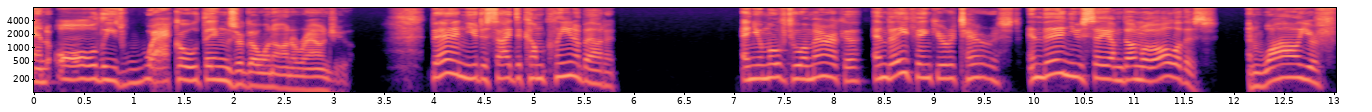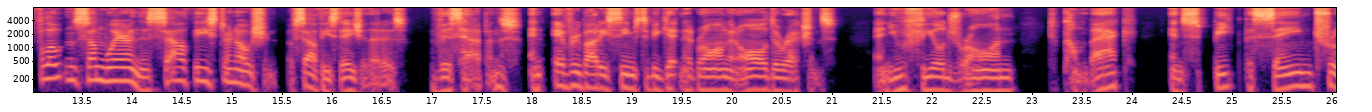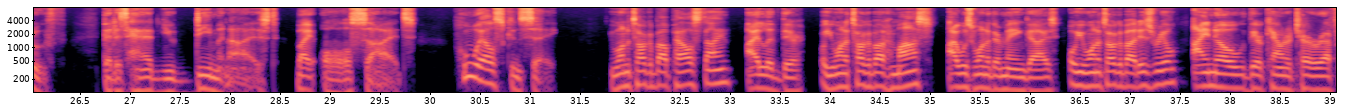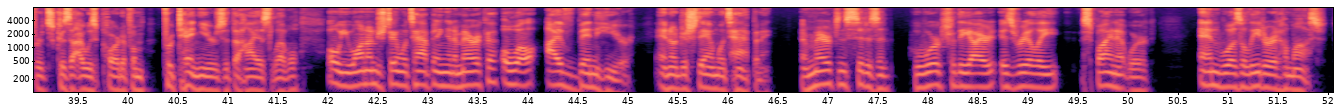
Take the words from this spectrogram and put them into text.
And all these wacko things are going on around you. Then you decide to come clean about it. And you move to America and they think you're a terrorist. And then you say, I'm done with all of this. And while you're floating somewhere in the Southeastern Ocean, of Southeast Asia, that is, this happens. And everybody seems to be getting it wrong in all directions. And you feel drawn to come back and speak the same truth that has had you demonized by all sides. Who else can say? You want to talk about Palestine? I lived there. Or you want to talk about Hamas? I was one of their main guys. Oh, you want to talk about Israel? I know their counterterror efforts because I was part of them for 10 years at the highest level. Oh, you want to understand what's happening in America? Oh, well, I've been here and understand what's happening. An American citizen who worked for the Israeli spy network and was a leader at Hamas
